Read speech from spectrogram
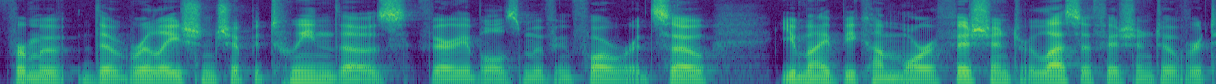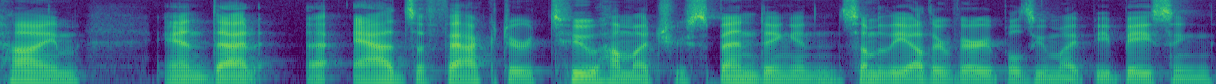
for move, the relationship between those variables moving forward. So you might become more efficient or less efficient over time, and that uh, adds a factor to how much you're spending and some of the other variables you might be basing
